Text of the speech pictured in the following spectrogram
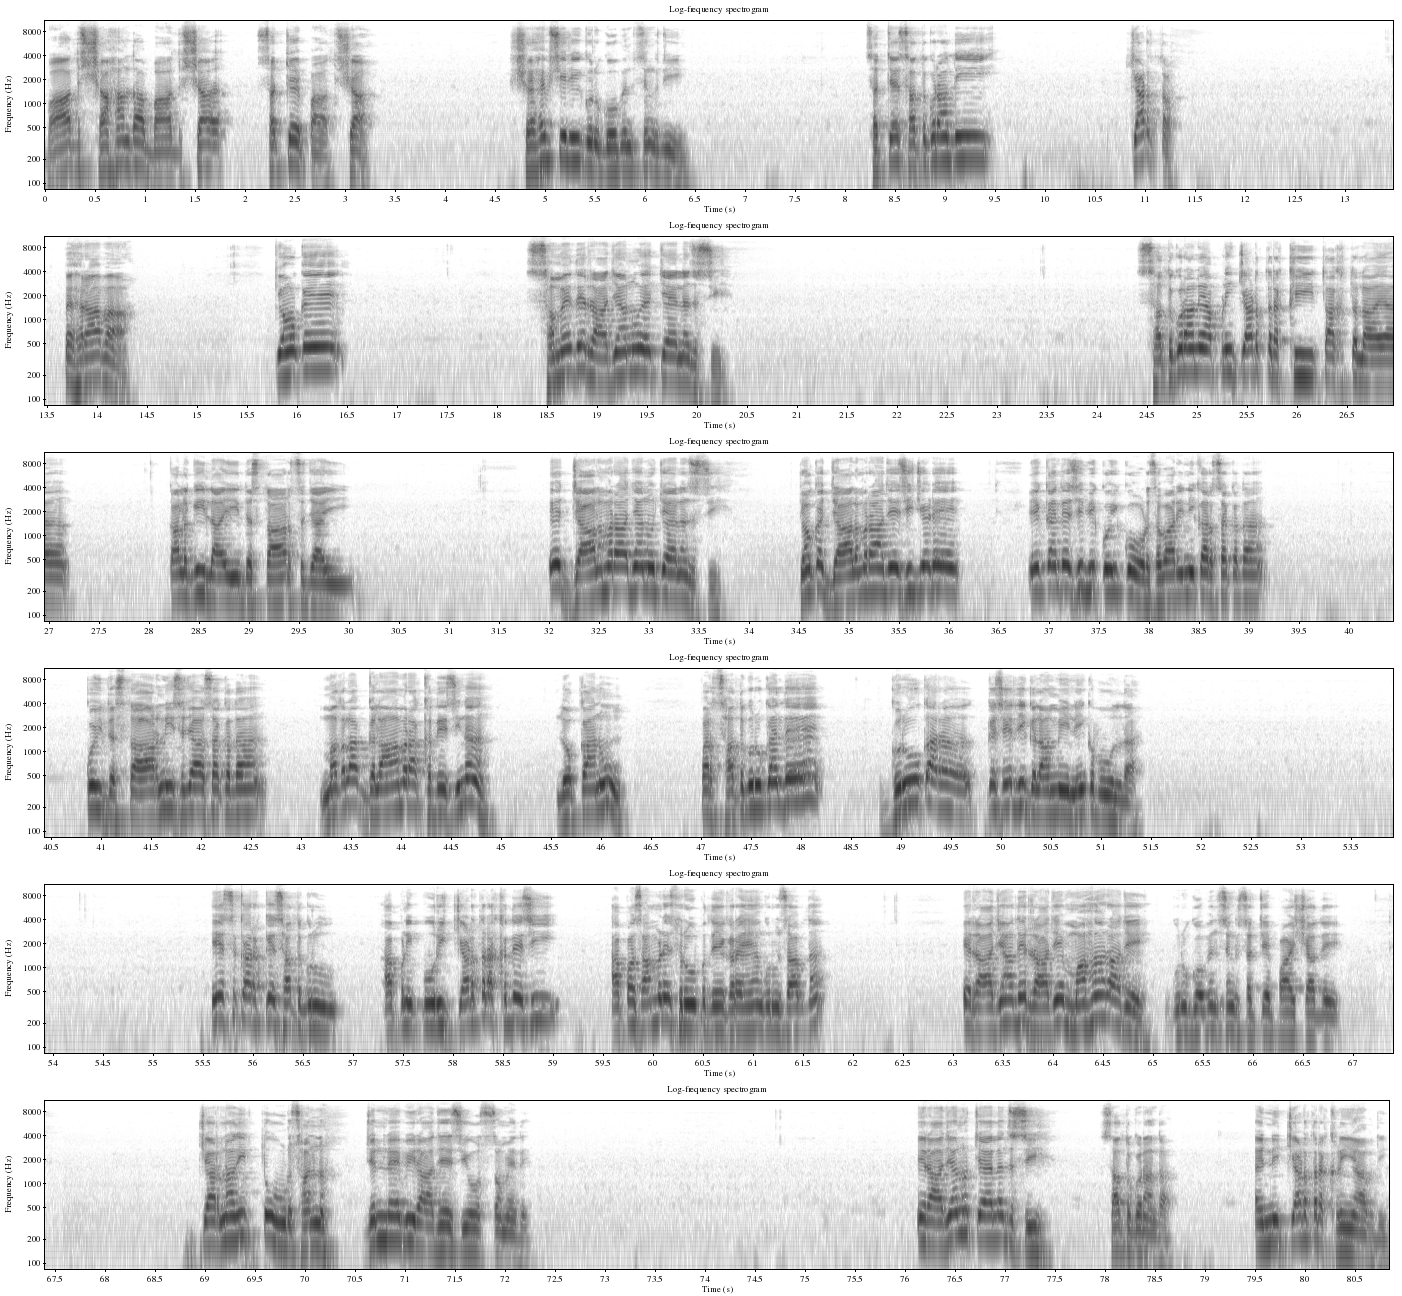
ਬਾਦਸ਼ਾਹਾਂ ਦਾ ਬਾਦਸ਼ਾਹ, ਸੱਚੇ ਪਾਤਸ਼ਾਹ। ਸਾਹਿਬ ਸ੍ਰੀ ਗੁਰੂ ਗੋਬਿੰਦ ਸਿੰਘ ਜੀ, ਸੱਚੇ ਸਤਿਗੁਰਾਂ ਦੀ ਚੜ੍ਹਤ। ਪਹਿਰਾਵਾ। ਕਿਉਂਕਿ ਸਮੇਂ ਦੇ ਰਾਜਿਆਂ ਨੂੰ ਇਹ ਚੈਲੰਜ ਸੀ। ਸਤਿਗੁਰਾਂ ਨੇ ਆਪਣੀ ਚੜ੍ਹਤ ਰੱਖੀ, ਤਖਤ ਲਾਇਆ। ਕਲਗੀ ਲਾਈ, ਦਸਤਾਰ ਸਜਾਈ। ਇਹ ਜ਼ਾਲਮ ਰਾਜਿਆਂ ਨੂੰ ਚੈਲੰਜ ਸੀ। ਕਿਉਂਕਿ ਜ਼ਾਲਮ ਰਾਜੇ ਸੀ ਜਿਹੜੇ ਇਹ ਕਹਿੰਦੇ ਸੀ ਵੀ ਕੋਈ ਘੋੜ ਸਵਾਰੀ ਨਹੀਂ ਕਰ ਸਕਦਾ, ਕੋਈ ਦਸਤਾਰ ਨਹੀਂ ਸਜਾ ਸਕਦਾ। ਮਤਲਬ ਗੁਲਾਮ ਰੱਖਦੇ ਸੀ ਨਾ ਲੋਕਾਂ ਨੂੰ। ਪਰ ਸਤਿਗੁਰੂ ਕਹਿੰਦੇ, ਗੁਰੂ ਘਰ ਕਿਸੇ ਦੀ ਗੁਲਾਮੀ ਨਹੀਂ ਕਬੂਲਦਾ। ਇਸ ਕਰਕੇ ਸਤਿਗੁਰੂ ਆਪਣੀ ਪੂਰੀ ਚੜ੍ਹਤ ਰੱਖਦੇ ਸੀ। ਆਪਾਂ ਸਾਹਮਣੇ ਸਰੂਪ ਦੇਖ ਰਹੇ ਹਾਂ ਗੁਰੂ ਸਾਹਿਬ ਦਾ। ਇਹ ਰਾਜਿਆਂ ਦੇ ਰਾਜੇ, ਮਹਾਰਾਜੇ ਗੁਰੂ ਗੋਬਿੰਦ ਸਿੰਘ ਸੱਚੇ ਪਾਤਸ਼ਾਹ ਦੇ ਚਰਨਾਂ ਦੀ ਧੂੜ ਸਨ, ਜਿੰਨੇ ਵੀ ਰਾਜੇ ਸੀ ਉਸ ਸਮੇਂ ਦੇ। ਇਹ ਰਾਜਿਆਂ ਨੂੰ ਚੈਲੰਜ ਸੀ ਸਤਿਗੁਰਾਂ ਦਾ। ਇੰਨੀ ਚੜ੍ਹਤ ਰੱਖਣੀ ਆਪਦੀ।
